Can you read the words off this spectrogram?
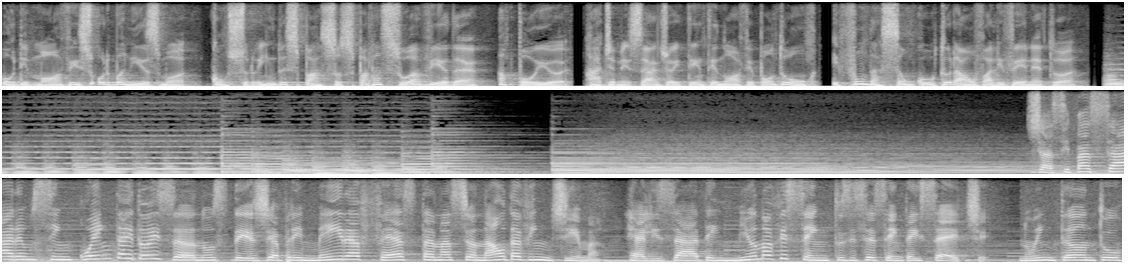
Unimóveis Urbanismo, construindo espaços para a sua vida. Apoio Rádio Amizade 89.1 e Fundação Cultural Vale Vêneto. Já se passaram 52 anos desde a primeira Festa Nacional da Vindima, realizada em 1967. No entanto,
